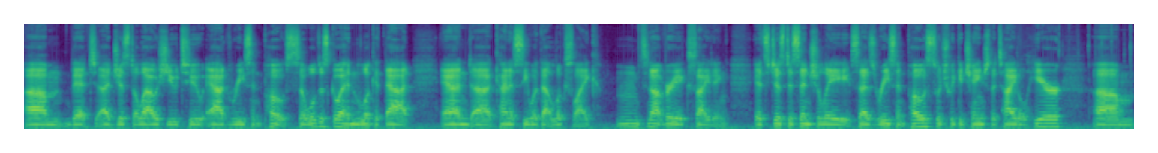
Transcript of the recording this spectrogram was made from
um, that uh, just allows you to add recent posts. So we'll just go ahead and look at that and uh, kind of see what that looks like. Mm, it's not very exciting. It's just essentially says recent posts, which we could change the title here. Um,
